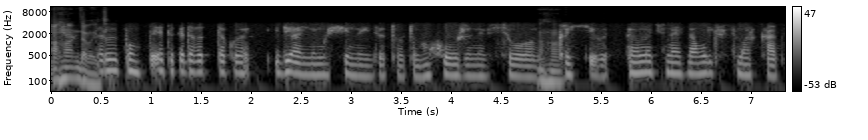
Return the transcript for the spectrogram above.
Ага, давайте. Второй пункт это когда вот такой идеальный мужчина идет, вот он ухоженный, все Ага. красивый. И он начинает на улице сморкаться.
